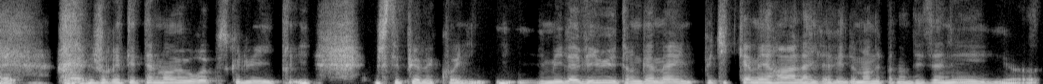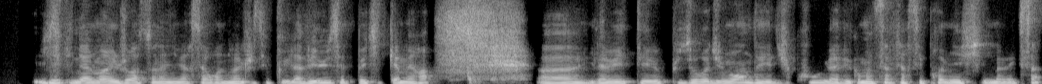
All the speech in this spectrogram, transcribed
j'aurais été tellement heureux parce que lui, il, je sais plus avec quoi, mais il avait eu, étant gamin, une petite caméra. Là, il avait demandé pendant des années. Et, euh, finalement, un jour à son anniversaire ou à Noël, je sais plus, il avait eu cette petite caméra. Euh, il avait été le plus heureux du monde et du coup, il avait commencé à faire ses premiers films avec ça.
